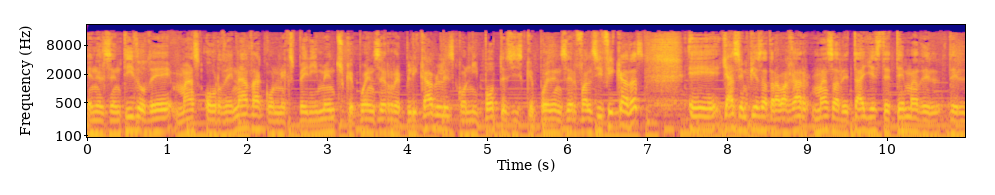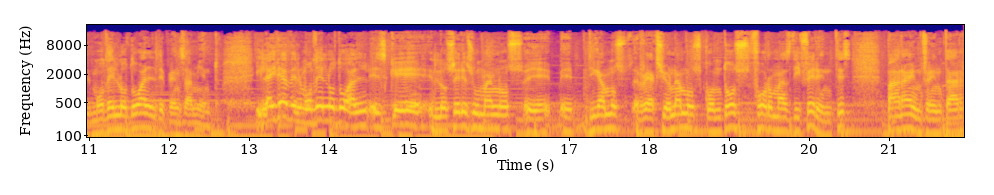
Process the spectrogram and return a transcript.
en el sentido de más ordenada con experimentos que pueden ser replicables con hipótesis que pueden ser falsificadas. Eh, ya se empieza a trabajar más a detalle este tema del modelo dual de pensamiento y la idea del modelo dual es que los seres humanos, eh, eh, digamos, reaccionamos con dos formas diferentes para enfrentar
